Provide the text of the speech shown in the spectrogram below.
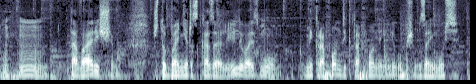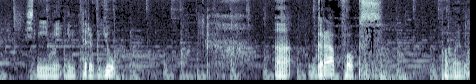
угу, товарищам, чтобы они рассказали. Или возьму микрофон, диктофон и, в общем, займусь с ними интервью. А, Графокс, по-моему.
